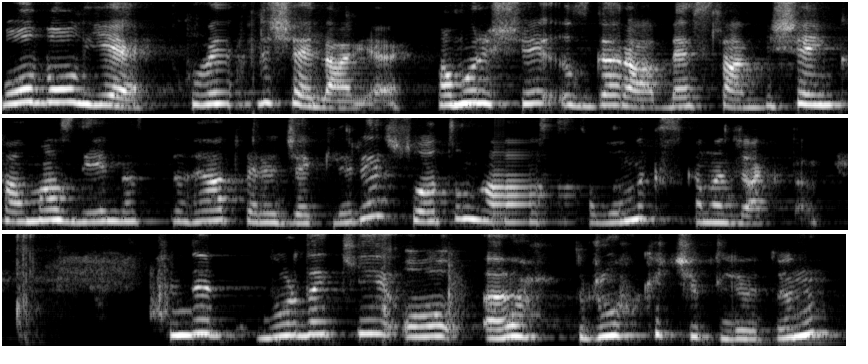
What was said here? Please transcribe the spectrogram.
Bol bol ye, kuvvetli şeyler ye. Hamur işi, ızgara, beslen, bir şeyin kalmaz diye nasihat verecekleri Suat'ın hastalığını kıskanacaktı. Şimdi buradaki o e, ruh küçüklüğün,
